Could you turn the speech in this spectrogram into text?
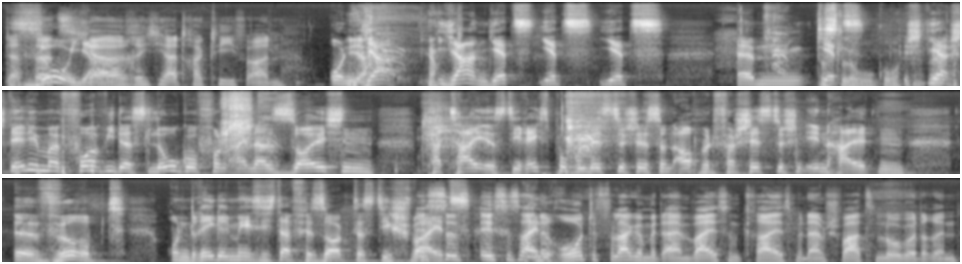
Das so, hört sich ja richtig attraktiv an. Und ja, ja Jan, jetzt, jetzt, jetzt. Ähm, das jetzt, Logo. Ja, stell dir mal vor, wie das Logo von einer solchen Partei ist, die rechtspopulistisch ist und auch mit faschistischen Inhalten äh, wirbt und regelmäßig dafür sorgt, dass die Schweiz. Ist es, ist es eine ein rote Flagge mit einem weißen Kreis, mit einem schwarzen Logo drin?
